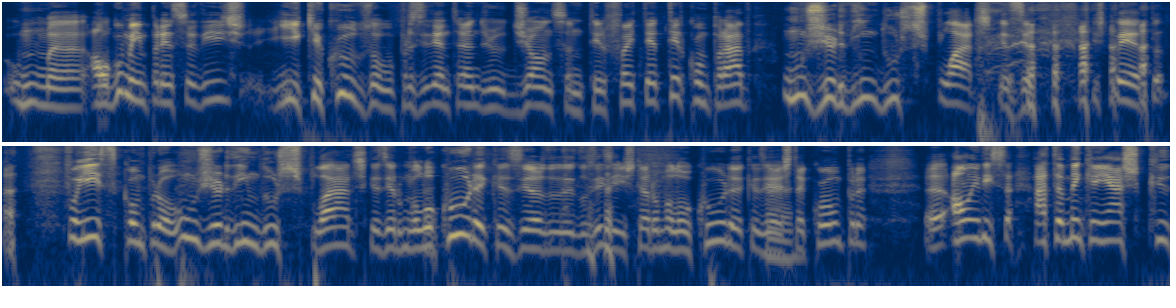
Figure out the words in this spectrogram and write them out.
uma, alguma imprensa diz e que acusa o presidente Andrew Johnson de ter feito é ter comprado um jardim de ursos polares. Quer dizer, isto é, foi isso que comprou, um jardim de ursos polares, quer dizer, uma loucura, quer dizer, dizem isto era uma loucura, quer dizer, É. esta compra. Ah, além disso, há também quem acha que,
